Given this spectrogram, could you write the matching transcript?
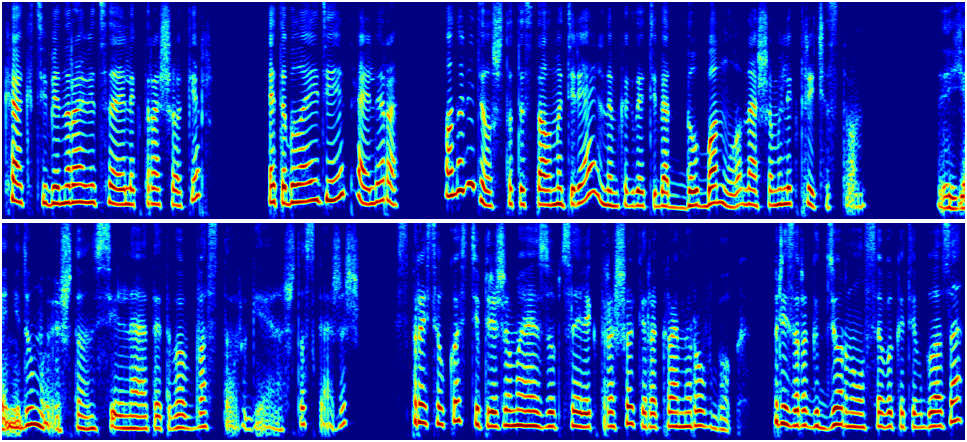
«Как тебе нравится электрошокер?» Это была идея Тайлера. Он увидел, что ты стал материальным, когда тебя долбануло нашим электричеством». «Я не думаю, что он сильно от этого в восторге. Что скажешь?» — спросил Костя, прижимая зубцы электрошокера к Рамеру в бок. Призрак дернулся, выкатив глаза,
